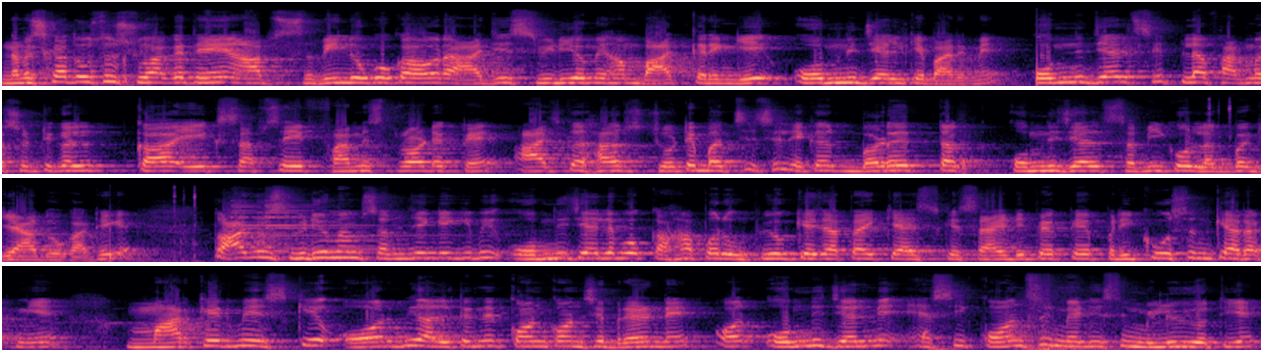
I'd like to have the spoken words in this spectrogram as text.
नमस्कार दोस्तों, स्वागत है आप सभी लोगों का और आज इस वीडियो में हम बात करेंगे ओमनी जेल के बारे में। ओमनी जेल सिप्ला फार्मास्यूटिकल का एक सबसे फ़ेमस प्रोडक्ट है। आजकल हर छोटे बच्चे से लेकर बड़े तक ओमनी जेल सभी को लगभग याद होगा, ठीक है? तो आज इस वीडियो में हम समझेंगे कि भाई ओमनी है, वो कहाँ पर उपयोग किया जाता है, क्या इसके साइड इफ़ेक्ट है प्रिकॉशन क्या रखनी है मार्केट में इसके और भी अल्टरनेट कौन कौन से ब्रांड हैं और ओमनी जेल में ऐसी कौन सी मेडिसिन मिली हुई होती है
